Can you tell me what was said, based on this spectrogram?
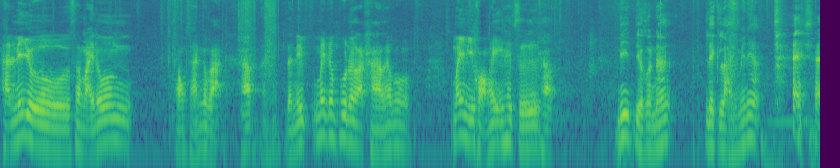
แผ่นนี้อยู่สมัยนู้นสองแสนกว่าบาทครับ แต่นี้ไม่ต้องพูดเรื่องราคาแล้วเพราะไม่มีของให้ให้ซื้อครับ นี่เดี๋ยวก่อนนะ เหล็กไหลไหมเนี่ย ใช่ใช่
